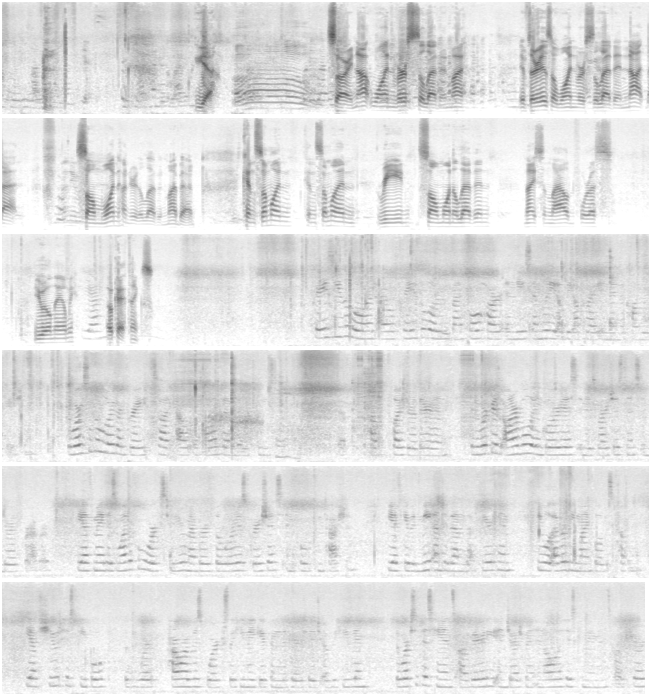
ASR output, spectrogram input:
Yeah. Oh. Sorry, not 1 verse 11. My if there is a 1 verse 11, not that. Psalm 111, my bad. Can someone can someone read Psalm 111 nice and loud for us? You will, Naomi? Yeah. Okay, thanks. Praise ye the Lord. I will praise the Lord with my whole heart in the assembly of the upright and in the congregation. The works of the Lord are great, sought out of all of them that are pleased, that have pleasure therein. His work is honorable and glorious, and his righteousness endureth forever. He hath made his wonderful works to be remembered. The Lord is gracious and full of compassion. He hath given meat unto them that fear him. He will ever be mindful of his covenant. He hath shewed his people the work, power of his works, that he may give him the heritage of the heathen. The works of his hands are verity and judgment, and all of his commandments are sure.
